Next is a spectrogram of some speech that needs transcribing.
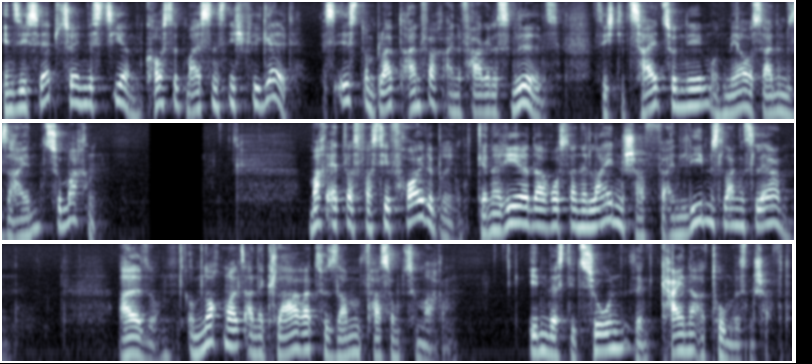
In sich selbst zu investieren kostet meistens nicht viel Geld. Es ist und bleibt einfach eine Frage des Willens, sich die Zeit zu nehmen und mehr aus seinem Sein zu machen. Mach etwas, was dir Freude bringt. Generiere daraus eine Leidenschaft für ein lebenslanges Lernen. Also, um nochmals eine klare Zusammenfassung zu machen. Investitionen sind keine Atomwissenschaft.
